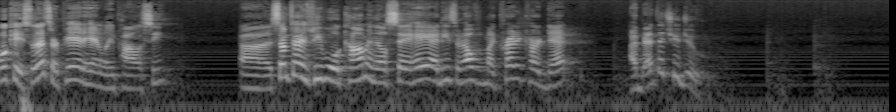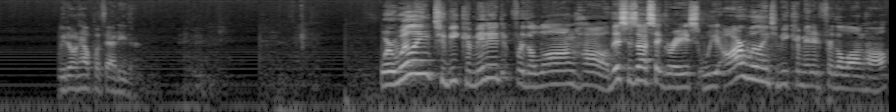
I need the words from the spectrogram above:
Okay, so that's our panhandling policy. Uh, sometimes people will come and they'll say, Hey, I need some help with my credit card debt. I bet that you do. We don't help with that either. We're willing to be committed for the long haul. This is us at Grace. We are willing to be committed for the long haul.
